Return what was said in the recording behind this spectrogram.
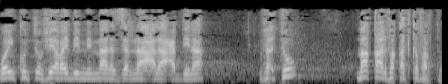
وإن كنتم في ريب مما نزلنا على عبدنا فأتوا ما قال فقد كفرتم.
